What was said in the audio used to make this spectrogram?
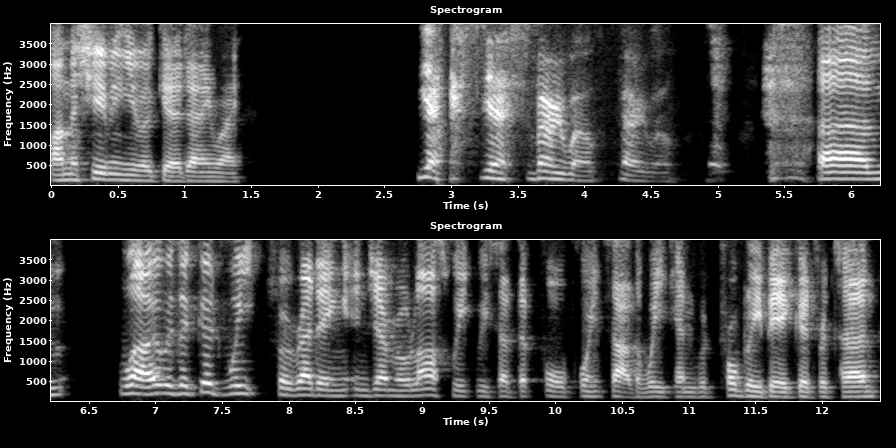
I'm assuming you were good anyway. Yes, yes, very well, very well. um, well, it was a good week for Reading in general. Last week we said that four points out of the weekend would probably be a good return,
